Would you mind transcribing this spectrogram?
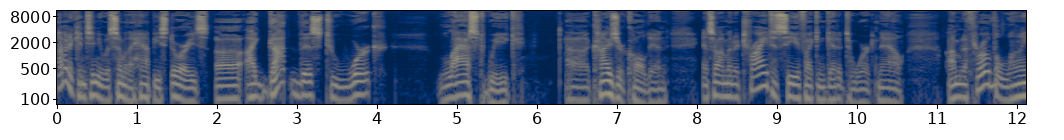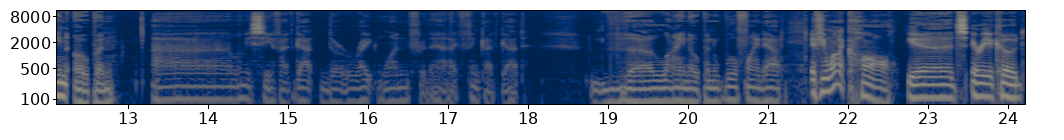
I'm going to continue with some of the happy stories. Uh, I got this to work last week. Uh, Kaiser called in, and so I'm going to try to see if I can get it to work now. I'm going to throw the line open. Uh, let me see if I've got the right one for that. I think I've got the line open. We'll find out. If you want to call, it's area code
